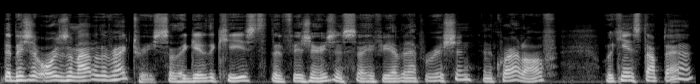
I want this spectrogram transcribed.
The bishop orders them out of the rectory. So they give the keys to the visionaries and say, if you have an apparition in the choir loft, we can't stop that.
